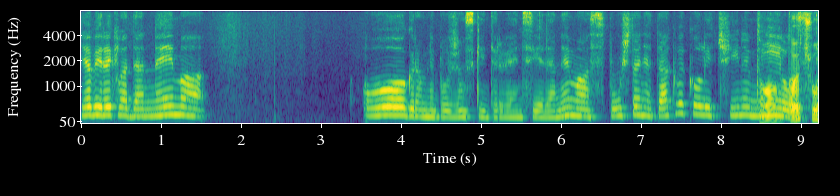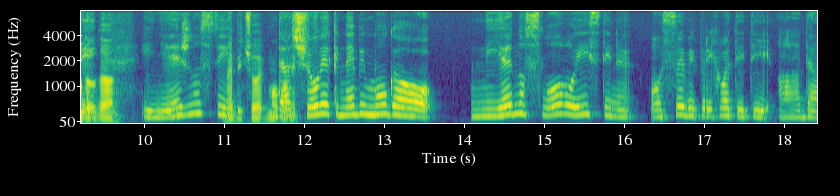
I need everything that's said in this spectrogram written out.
Ja bih rekla da nema ogromne božanske intervencije, da nema spuštanja takve količine To, to je milosti čudo, da. i nježnosti Ne bi čovjek mogao da ništa. čovjek ne bi mogao ni jedno slovo istine o sebi prihvatiti, a da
